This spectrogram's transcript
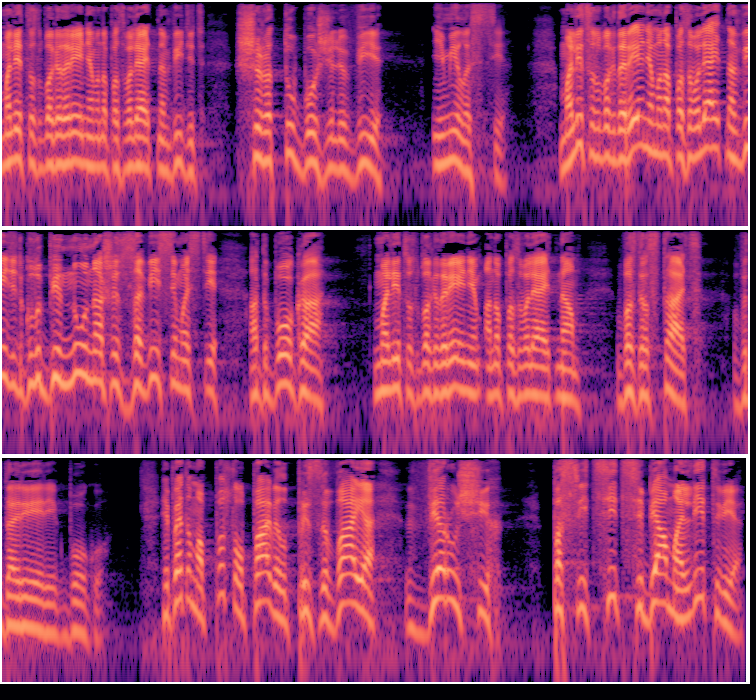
Молитва с благодарением, она позволяет нам видеть широту Божьей любви и милости. Молитва с благодарением, она позволяет нам видеть глубину нашей зависимости от Бога. Молитва с благодарением, она позволяет нам возрастать в доверии к Богу. И поэтому апостол Павел, призывая верующих посвятить себя молитве,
